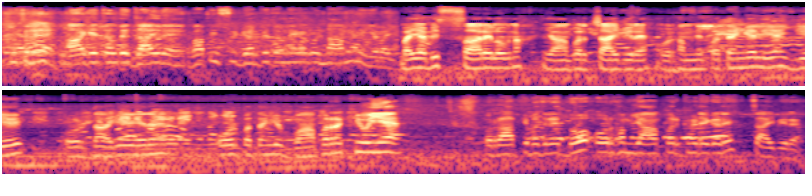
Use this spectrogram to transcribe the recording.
कुछ नहीं आगे चलते जा ही रहे हैं। वापिस घर पे चलने का कोई नाम ही नहीं है भाई। भाई अभी सारे लोग ना यहाँ पर चाय पी रहे हैं और हमने पतंगे लिए ये और धागे ले रहे हैं और पतंगे वहाँ पर रखी हुई है। और रात के बज रहे दो और हम यहाँ पर खड़े खड़े चाय पी रहे हैं।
